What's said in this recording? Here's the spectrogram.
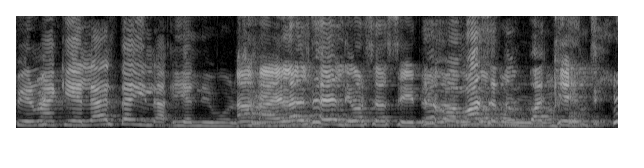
Firma aquí el alta y, la, y el divorcio. Ajá, el alta del divorcio sí, te vamos a por un uno. paquete.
